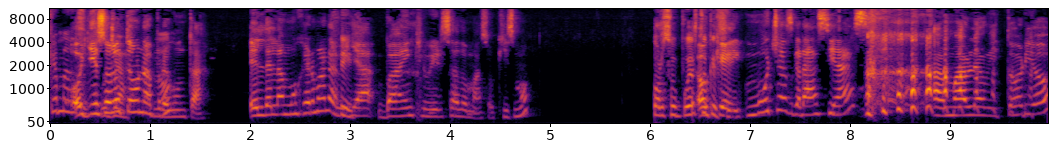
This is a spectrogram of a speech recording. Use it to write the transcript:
¿qué más? Oye, solo Ya, tengo una ¿no? pregunta. ¿El de la Mujer Maravilla va a incluir sadomasoquismo? Por supuesto Ok, que sí. muchas gracias, amable auditorio.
